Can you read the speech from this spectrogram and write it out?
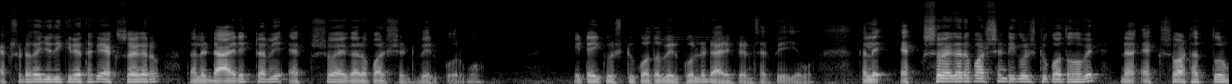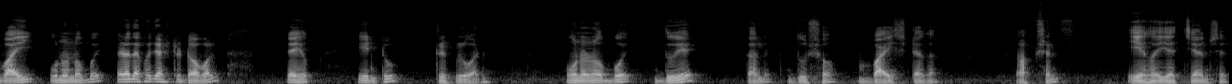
একশো টাকায় যদি কিনে থাকে একশো এগারো, তাহলে ডাইরেক্ট আমি একশো এগারো পার্সেন্ট বের করব। এটাই ইকুয়ালস টু কত বের করলে ডাইরেক্ট অ্যান্সার পেয়ে যাব। তাহলে একশো এগারো পার্সেন্ট ইকুয়ালস টু কত হবে? না, একশো আটাত্তর বাই উননব্বই। এটা দেখো জাস্ট ডবল যাই হোক ইন্টু ট্রিপল ওয়ান উননব্বই, দুয়ে তাহলে দুশো বাইশ টাকা অপশান এ হয়ে যাচ্ছে অ্যান্সার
